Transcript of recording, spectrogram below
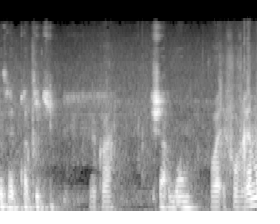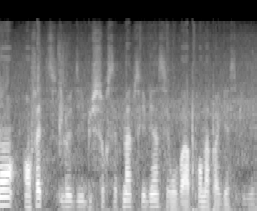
Ça, ça va être pratique. De quoi? Charbon. Ouais, il faut vraiment... En fait, le début sur cette map, ce qui est bien, c'est on va apprendre à pas gaspiller.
